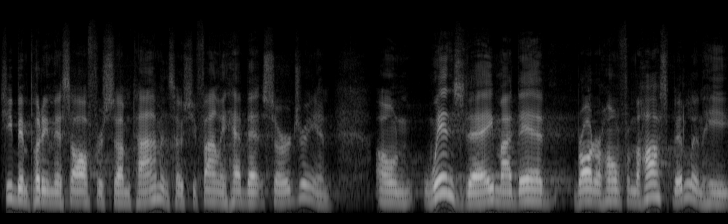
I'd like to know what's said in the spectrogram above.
She'd been putting this off for some time, and so she finally had that surgery. And on Wednesday, my dad brought her home from the hospital, and he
